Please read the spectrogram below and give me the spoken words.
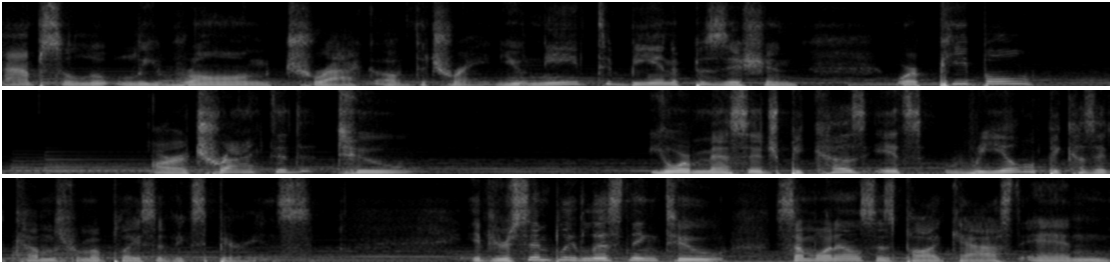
absolutely wrong track of the train. You need to be in a position where people are attracted to your message because it's real, because it comes from a place of experience. If you're simply listening to someone else's podcast and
